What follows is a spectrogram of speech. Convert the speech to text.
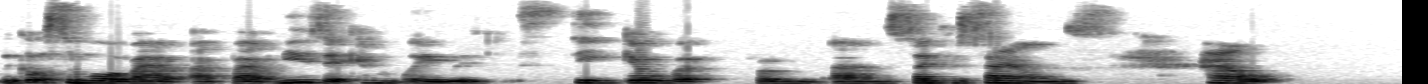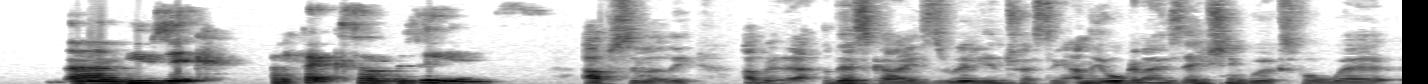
we've got some more about about music, haven't we? With Steve Gilbert from um, Sofar Sounds, how uh, music affects our resilience. Absolutely. I mean, uh, this guy is really interesting, and the organisation he works for, where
